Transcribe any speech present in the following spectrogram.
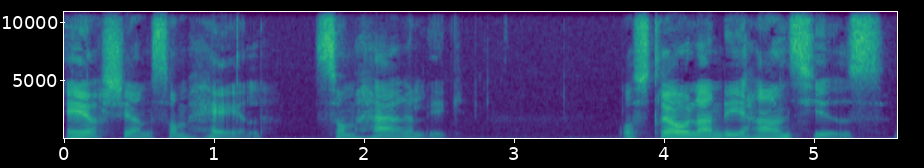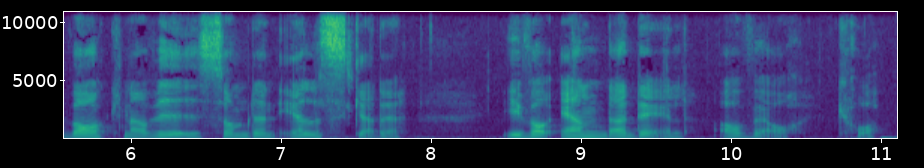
erkänd som hel, som härlig. Och strålande i hans ljus vaknar vi som den älskade i varenda del av vår kropp.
